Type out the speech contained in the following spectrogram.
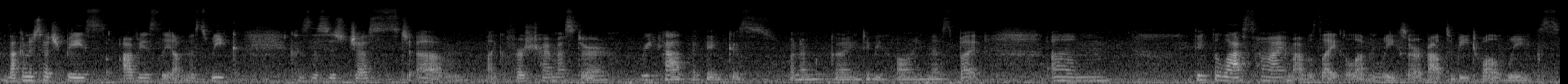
i'm not going to touch base obviously on this week because this is just um like a first trimester recap i think is what i'm going to be calling this. But um i think the last time i was like 11 weeks or about to be 12 weeks.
